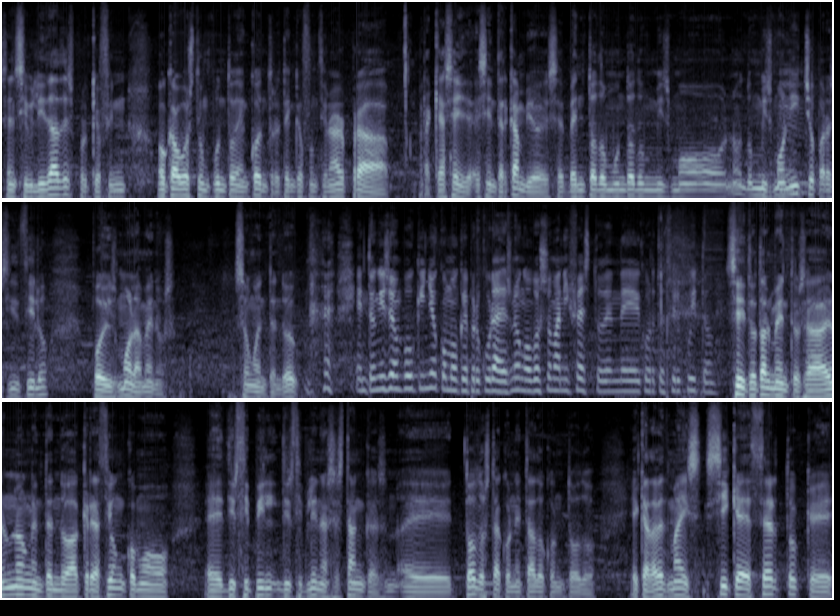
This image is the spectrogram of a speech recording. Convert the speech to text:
sensibilidades, porque ao fin o cabo este un punto de encontro, ten que funcionar para para que haxe ese intercambio, ese ven todo o mundo dun mismo, non, dun mismo mm. nicho, para así dicilo, pois mola menos. Son o entendo eu. entón iso é un pouquiño como que procurades, non? O vosso manifesto dende cortocircuito. Sí, totalmente, o sea, eu non entendo a creación como eh, disciplin, disciplinas estancas, eh, todo está conectado con todo. E cada vez máis sí que é certo que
